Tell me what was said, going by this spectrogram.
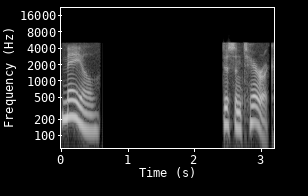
male, dysenteric,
